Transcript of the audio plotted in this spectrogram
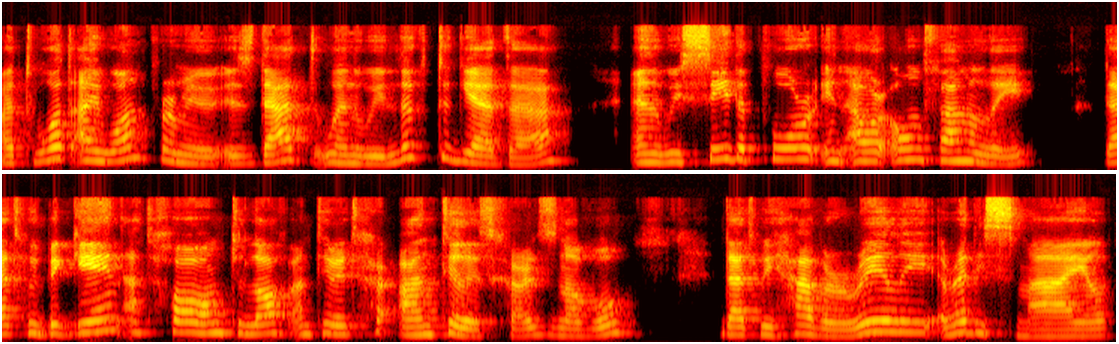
But what I want from you is that when we look together and we see the poor in our own family, that we begin at home to love until it until it hurts znowu, that we have a really ready smile,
